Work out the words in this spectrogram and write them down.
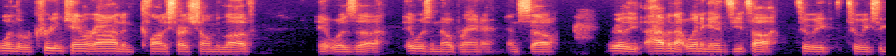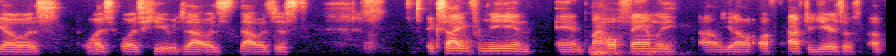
when the recruiting came around and Kalani started showing me love, it was a, it was a no brainer. And so really having that win against Utah two weeks, two weeks ago was, was, was huge. That was, that was just exciting for me and, and my whole family, um, you know, after years of, of,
